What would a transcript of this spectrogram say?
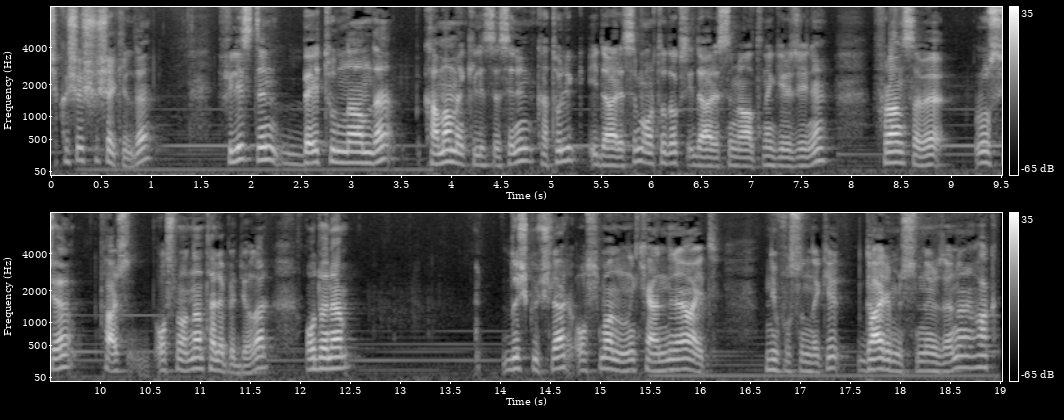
Çıkışı şu şekilde. Filistin Beytülnam'da Kamame Kilisesi'nin Katolik idaresi mi Ortodoks idaresinin altına gireceğini Fransa ve Rusya karşı Osmanlı'dan talep ediyorlar. O dönem dış güçler Osmanlı'nın kendine ait nüfusundaki gayrimüslimler üzerine hak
